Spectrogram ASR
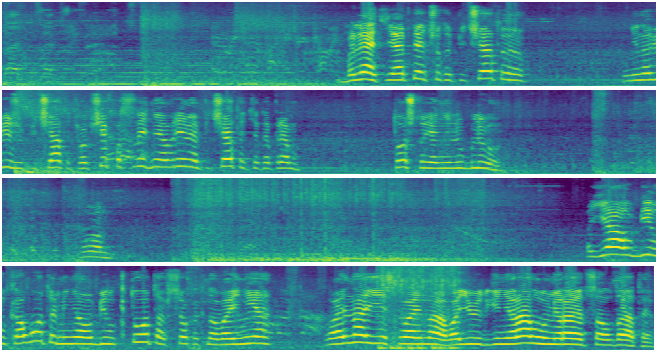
Сзади, сзади. Блять, я опять что-то печатаю. Ненавижу печатать. Вообще в последнее время печатать это прям то, что я не люблю. Вон. Я убил кого-то, меня убил кто-то, все как на войне. Война есть война, воюют генералы, умирают солдаты.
